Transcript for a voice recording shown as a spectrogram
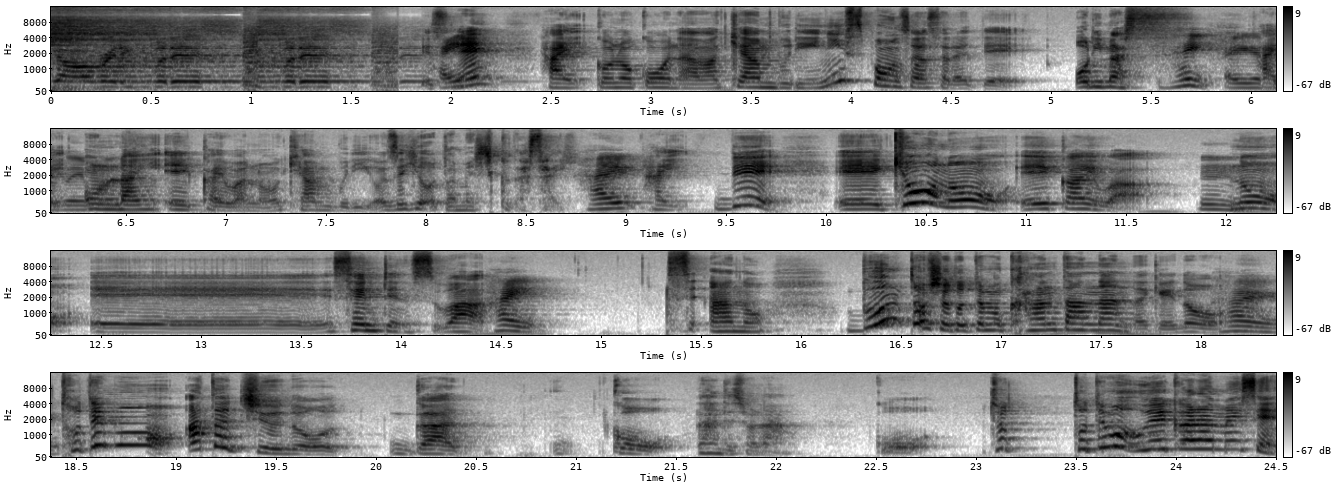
Y'all ready for this? For this? ですね。はい、このコーナーはキャンブリーにスポンサーされております。はい。ありがとうございます。オンライン英会話のキャンブリーをぜひお試しください。はい。で、えー今日の英会話の、えーセンテンスは、はい。せあの文としてはとても簡単なんだけど、はい。とてもアタチュードがこうなんでしょうな。こうちょとても上から目線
